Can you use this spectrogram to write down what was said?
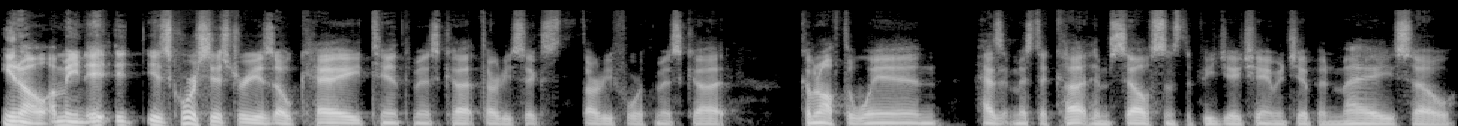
you know, I mean, it, it, his course history is okay. 10th miscut, 36th, 34th miscut, coming off the win, hasn't missed a cut himself since the PGA championship in May. So,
